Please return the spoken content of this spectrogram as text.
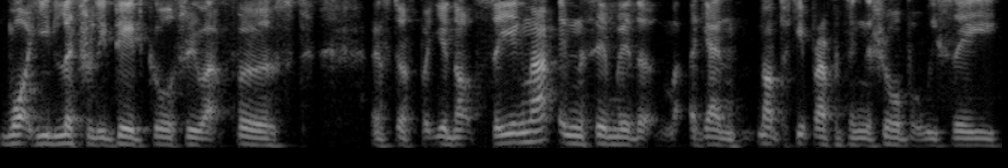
what he literally did go through at first and stuff. But you're not seeing that in the same way that, again, not to keep referencing the show, but we see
